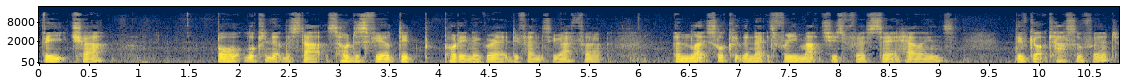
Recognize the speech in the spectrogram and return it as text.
feature. But looking at the stats, Huddersfield did put in a great defensive effort. And let's look at the next three matches for St Helens. They've got Castleford.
